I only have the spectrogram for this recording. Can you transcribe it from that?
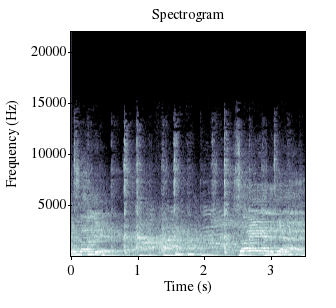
He's on here. Cheyenne again.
